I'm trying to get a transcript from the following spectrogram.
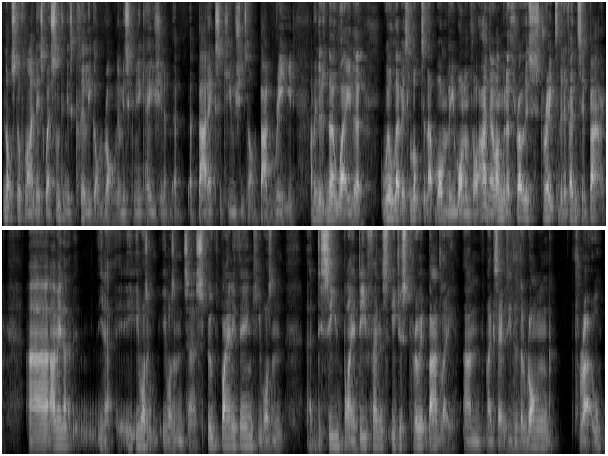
Not stuff like this where something has clearly gone wrong, a miscommunication, a, a, a bad execution. It's not a bad read. I mean, there's no way that Will Levis looked at that 1v1 and thought, I know, I'm going to throw this straight to the defensive back. Uh, I mean, that, you know, he, he wasn't he wasn't uh, spooked by anything. He wasn't uh, deceived by a defense. He just threw it badly, and like I say, it was either the wrong throw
